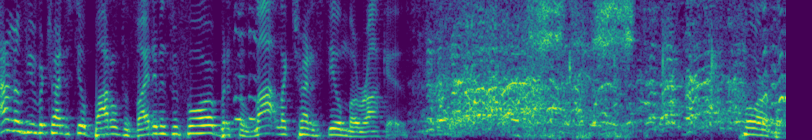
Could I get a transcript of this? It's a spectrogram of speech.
I don't know if you've ever tried to steal bottles of vitamins before, but it's a lot like trying to steal maracas. It's horrible.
